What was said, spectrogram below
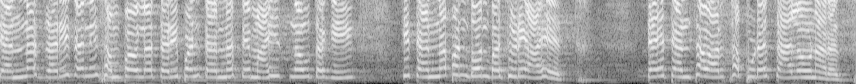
त्यांना जरी त्यांनी संपवलं तरी पण त्यांना ते माहीत नव्हतं की की त्यांना पण दोन बछडे आहेत. ते त्यांचा वारसा पुढे चालवणारच.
